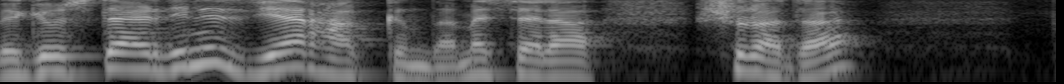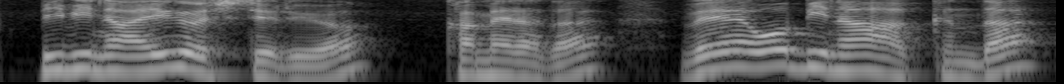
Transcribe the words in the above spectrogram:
ve gösterdiğiniz yer hakkında mesela şurada bir binayı gösteriyor kamerada ve o bina hakkında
